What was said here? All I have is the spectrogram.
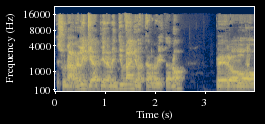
es una reliquia, tiene 21 años esta revista, ¿no? Pero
